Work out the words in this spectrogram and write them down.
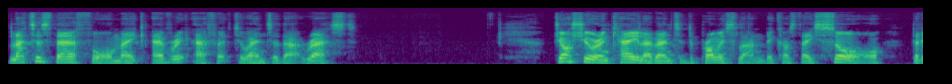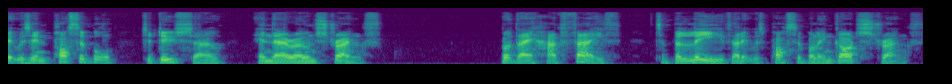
Let us therefore make every effort to enter that rest. Joshua and Caleb entered the promised land because they saw that it was impossible to do so in their own strength. But they had faith to believe that it was possible in God's strength.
